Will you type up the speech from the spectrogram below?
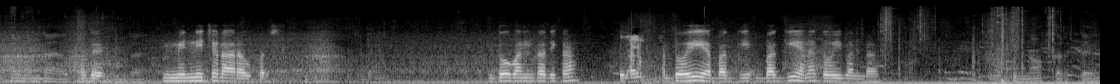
ऊपर बंदा है ऊपर अबे। बंदा है। मिन्नी चला रहा ऊपर से। दो बंदा दिखा। दो ही है बग्गी बग्गी है ना दो ही बंदा नॉक करते हैं।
